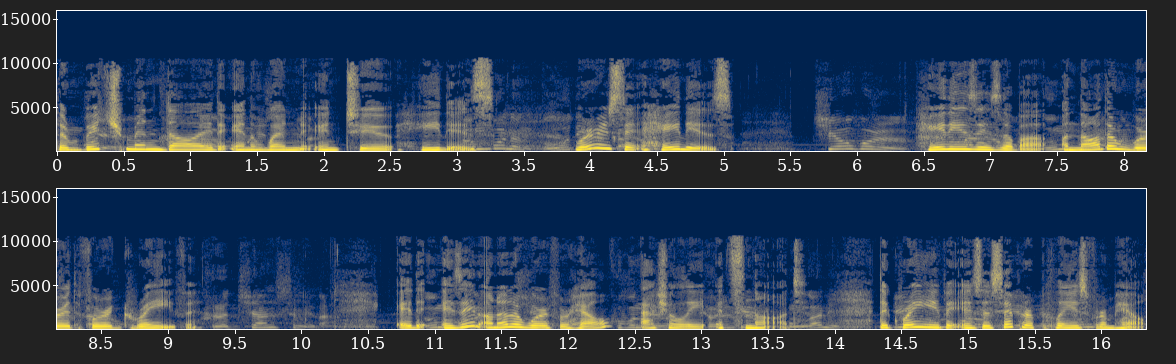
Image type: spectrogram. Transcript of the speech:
the rich man died and went into Hades. Where is it Hades? Hades is about another word for grave. It, is it another word for hell? Actually, it's not. The grave is a separate place from hell.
